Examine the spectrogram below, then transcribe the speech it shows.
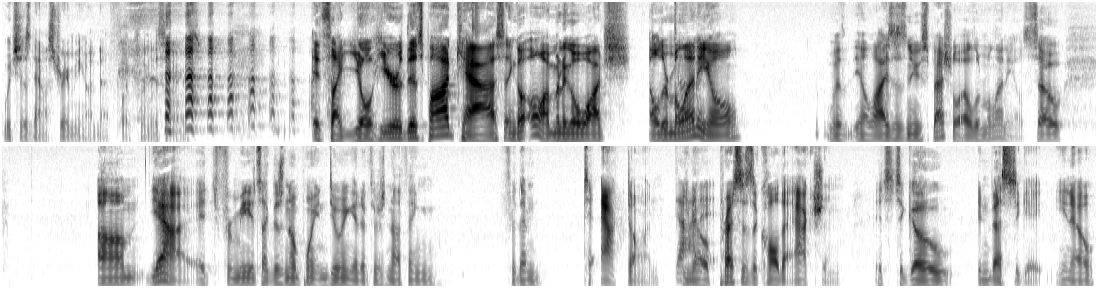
which is now streaming on Netflix when this airs. it's like you'll hear this podcast and go, "Oh, I'm going to go watch Elder Millennial with you know, Iliza's new special, Elder Millennial." So, um, yeah, it for me, it's like there's no point in doing it if there's nothing for them to act on. Got you know, it. press is a call to action. It's to go investigate. You know,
